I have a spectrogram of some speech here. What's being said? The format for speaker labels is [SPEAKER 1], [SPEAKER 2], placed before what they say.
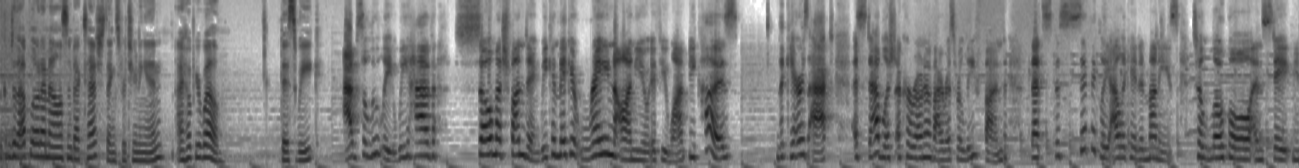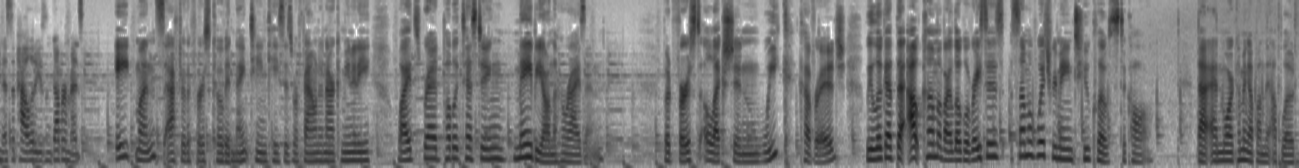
[SPEAKER 1] Welcome to the upload. I'm Allison Bektesh. Thanks for tuning in. I hope you're well. This week,
[SPEAKER 2] Absolutely. We have so much funding. We can make it rain on you if you want because the CARES Act established a coronavirus relief fund that specifically allocated monies to local and state municipalities and governments.
[SPEAKER 1] eight months after the first COVID 19 cases were found in our community, widespread public testing may be on the horizon. But first, election week coverage. We look at the outcome of our local races, some of which remain too close to call. That and more coming up on the upload.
